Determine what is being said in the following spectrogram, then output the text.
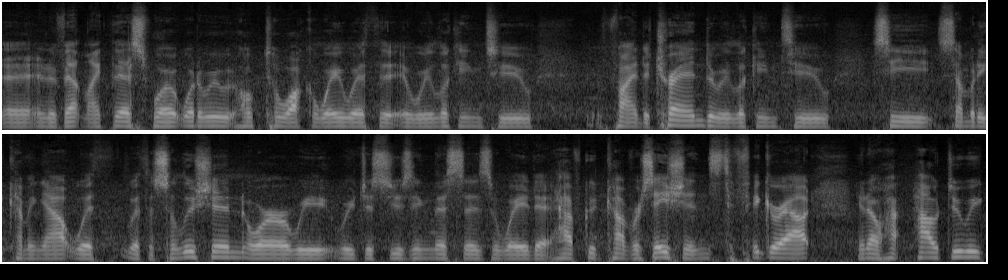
uh, an event like this? What what do we hope to walk away with? Are we looking to find a trend? Are we looking to see somebody coming out with, with a solution, or are we we just using this as a way to have good conversations to figure out, you know, how, how do we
